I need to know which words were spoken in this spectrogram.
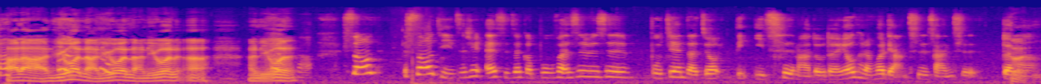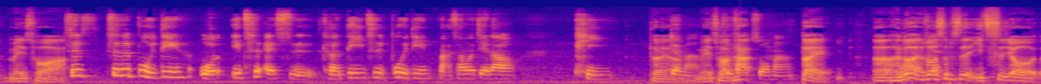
好啦，你问啦，你问啦，你问啊啊，你问收。收集资讯 S 这个部分是不是不见得只有第一次嘛？对不对？有可能会两次、三次，对吗？对，没错啊。是是不是不一定？我一次 S 可能第一次不一定马上会见到 P，对啊，对吗？没错，他说吗？对，呃，很多人说是不是一次就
